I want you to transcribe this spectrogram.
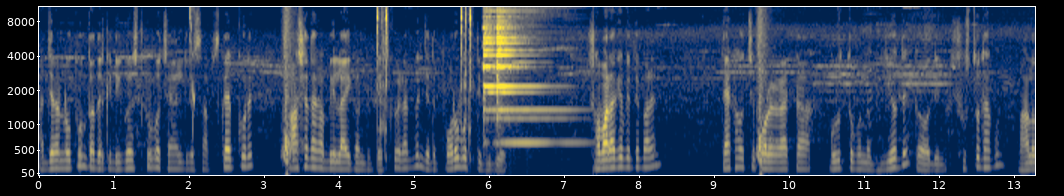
আর যারা নতুন তাদেরকে রিকোয়েস্ট করব, চ্যানেলটিকে সাবস্ক্রাইব করে পাশে থাকা বেল আইকনটি প্রেস করে রাখবেন, যাতে পরবর্তী ভিডিও সবার আগে পেতে পারেন। দেখা হচ্ছে পরের একটা গুরুত্বপূর্ণ ভিডিওতে। ততদিন সুস্থ থাকুন, ভালো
